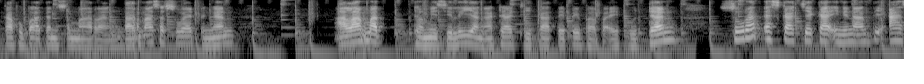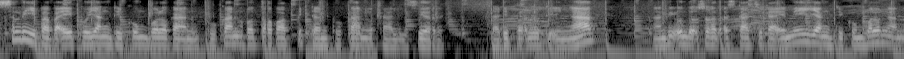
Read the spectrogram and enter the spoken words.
Kabupaten Semarang karena sesuai dengan alamat domisili yang ada di KTP Bapak Ibu. Dan surat SKCK ini nanti asli Bapak Ibu yang dikumpulkan bukan fotokopi dan bukan legalisir. Jadi perlu diingat nanti untuk surat SKCK ini yang dikumpulkan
